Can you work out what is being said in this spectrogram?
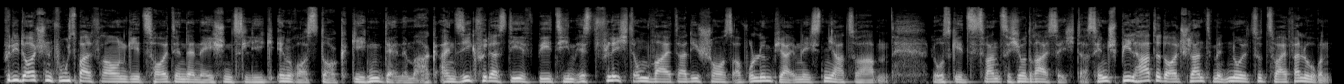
Für die deutschen Fußballfrauen geht's heute in der Nations League in Rostock gegen Dänemark. Ein Sieg für das DFB-Team ist Pflicht, um weiter die Chance auf Olympia im nächsten Jahr zu haben. Los geht's 20.30 Uhr. Das Hinspiel hatte Deutschland mit 0 zu 2 verloren.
